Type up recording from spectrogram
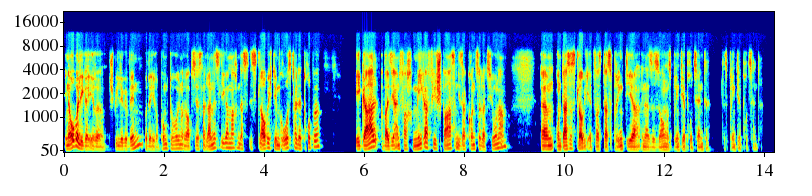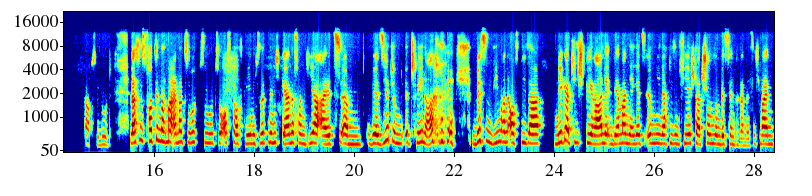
in der Oberliga ihre Spiele gewinnen oder ihre Punkte holen oder ob sie das in der Landesliga machen, das ist, glaube ich, dem Großteil der Truppe egal, weil sie einfach mega viel Spaß in dieser Konstellation haben. Ähm, und das ist, glaube ich, etwas, das bringt dir in der Saison, das bringt dir Prozente. Das bringt dir Prozente. Absolut. Lass uns trotzdem noch mal einmal zurück zu, zu Ostdorf gehen. Ich würde nämlich gerne von dir als ähm, versiertem Trainer wissen, wie man aus dieser Negativspirale, in der man ja jetzt irgendwie nach diesem Fehlstart schon so ein bisschen drin ist. Ich meine,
